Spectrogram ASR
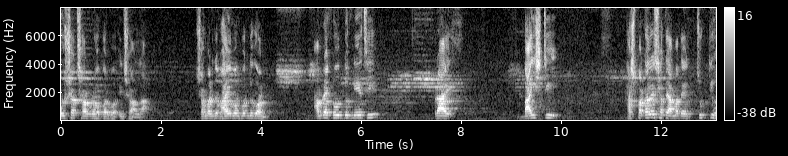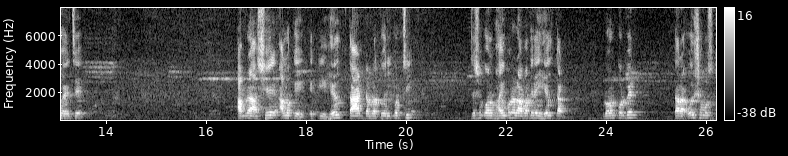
ঔষধ সরবরাহ করব ইনশাআল্লাহ। সম্মানিত ভাই এবং বন্ধুগণ, আমরা একটা উদ্যোগ নিয়েছি। প্রায় বাইশটি হাসপাতালের সাথে আমাদের চুক্তি হয়েছে। আমরা সে আলোকে একটি হেলথ কার্ড আমরা তৈরি করছি। যে সকল ভাই বোনেরা আমাদের এই হেলথ কার্ড গ্রহণ করবেন, তারা ওই সমস্ত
